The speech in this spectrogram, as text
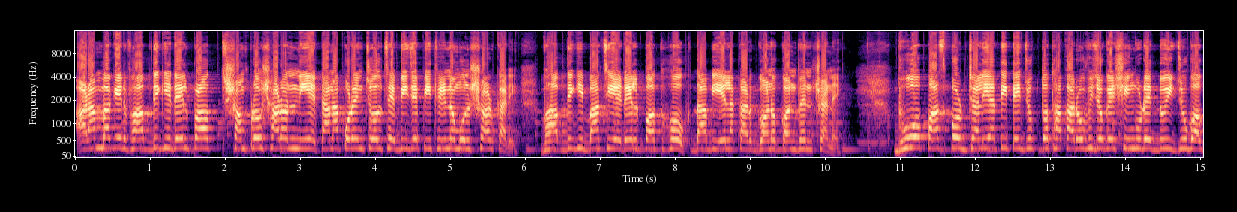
আরামবাগের ভাবদিঘি রেলপথ সম্প্রসারণ নিয়ে টানাপোড়েন চলছে বিজেপি তৃণমূল সরকারে। ভাবদিঘি বাঁচিয়ে রেলপথ হোক দাবি এলাকার গণকনভেনশনে। ভুয়ো পাসপোর্ট জালিয়াতিতে যুক্ত থাকার অভিযোগে সিঙ্গুরের দুই যুবক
